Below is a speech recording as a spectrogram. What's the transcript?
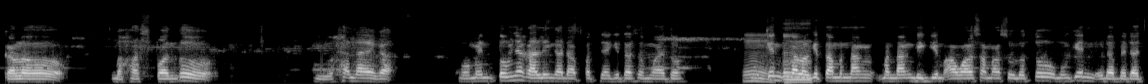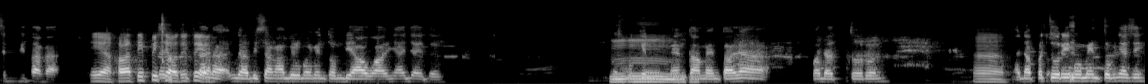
kalau bahas pon tuh gimana ya kak? Momentumnya kali nggak dapet ya kita semua tuh. Hmm, Mungkin Hmm. kalau kita menang menang di game awal sama Sulut tuh mungkin udah beda cerita kak. iya kalau tipis ya waktu itu ya nggak nggak bisa ngambil momentum di awalnya aja itu. Terus mungkin Hmm. mental mentalnya pada turun. Hmm. Ada pecuri momentumnya sih.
